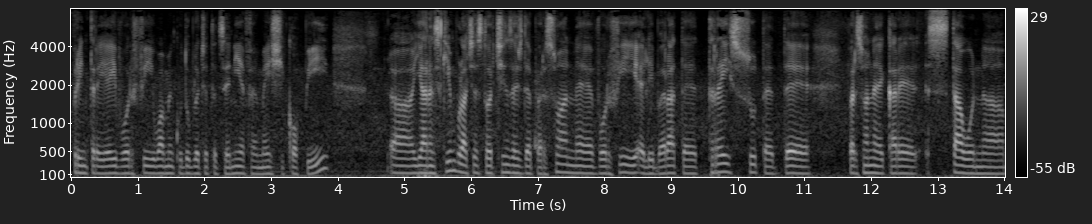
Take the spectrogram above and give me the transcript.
Printre ei vor fi oameni cu dublă cetățenie, femei și copii. Uh, iar în schimbul acestor 50 de persoane vor fi eliberate 300 de persoane care stau în uh,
